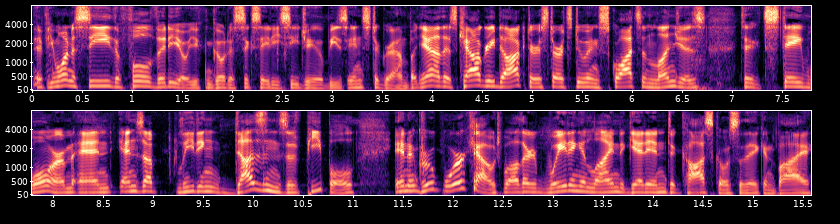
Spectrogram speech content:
If you want to see the full video, you can go to 680 CJOB's Instagram. But yeah, this Calgary doctor starts doing squats and lunges to stay warm and ends up leading dozens of people in a group workout while they're waiting in line to get into Costco so they can buy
